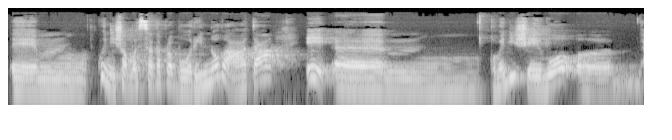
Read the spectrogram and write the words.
Ehm, quindi diciamo è stata proprio rinnovata e ehm, come dicevo eh,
